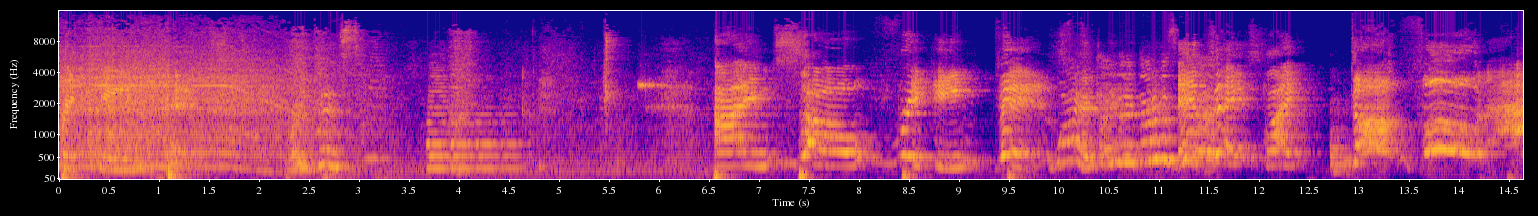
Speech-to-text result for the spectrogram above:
freaking pissed. Why are you pissed? I'm so freaking pissed. Why? I thought, I thought it was It good. tastes like dog food. Ah!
